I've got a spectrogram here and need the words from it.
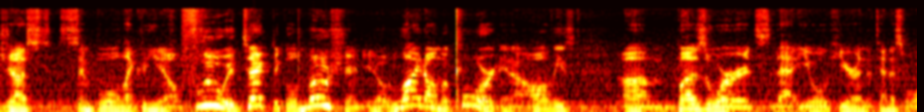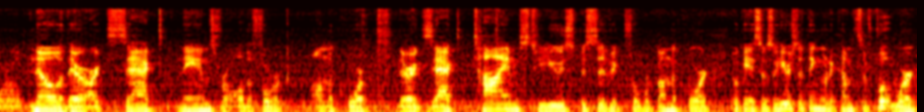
just simple like you know fluid technical motion. You know, light on the court. You know, all these um, buzzwords that you will hear in the tennis world. No, there are exact names for all the footwork on the court. their exact times to use specific footwork on the court. Okay, so, so here's the thing when it comes to footwork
